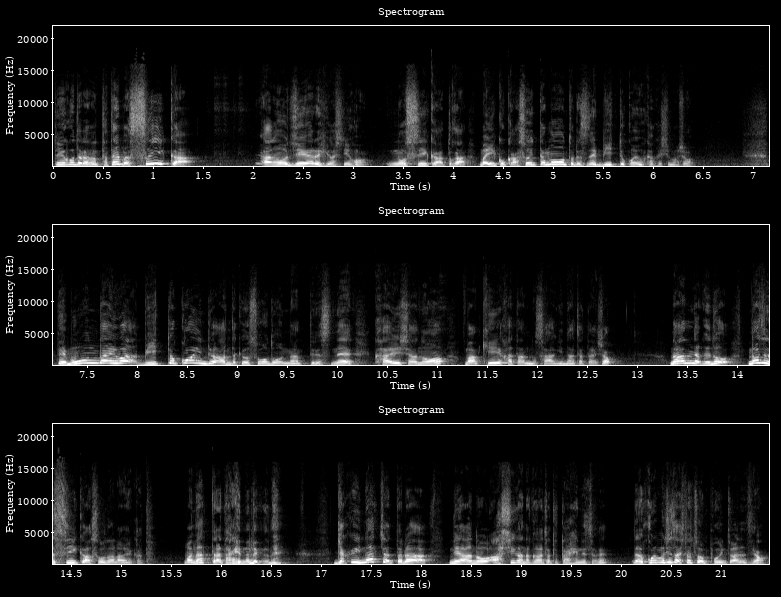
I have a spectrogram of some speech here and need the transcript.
ということであの例えば Suica あの JR 東日本の Suica とか、まあ、 ICOCA そういったものとですねビットコインを比較しましょう。で問題はビットコインではあんだけの騒動になってですね会社の、まあ、経営破綻の騒ぎになっちゃったでしょなんだけどなぜ Suica はそうならないかと、まあ、なったら大変なんだけどね逆になっちゃったら、ね、あの足がなくなっちゃって大変ですよねだからこれも実は一つのポイントなんですよ。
